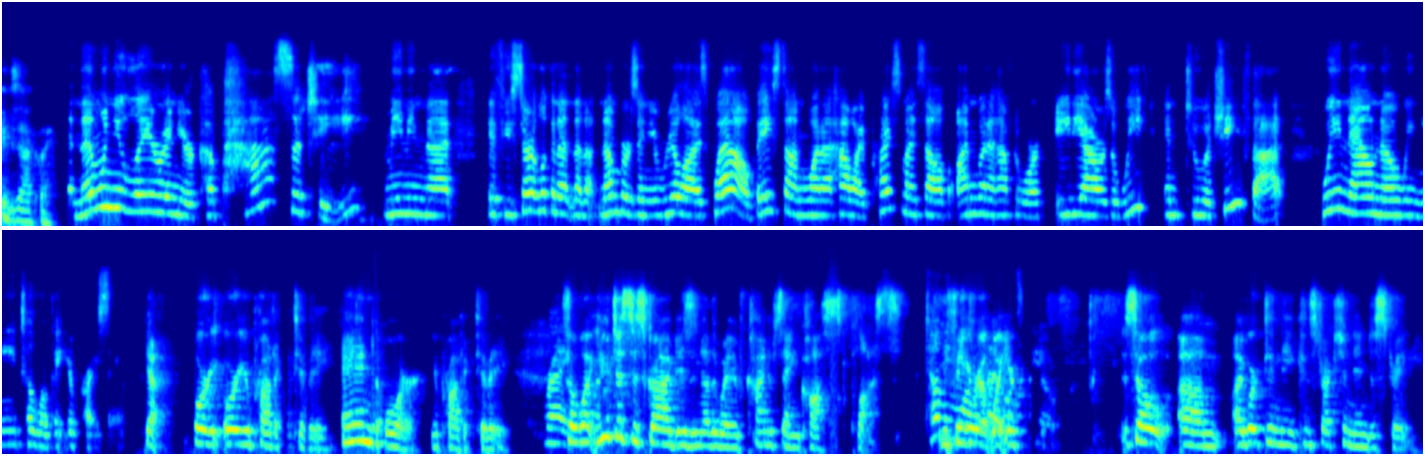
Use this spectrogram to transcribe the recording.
Exactly. And then when you layer in your capacity, meaning that if you start looking at the numbers and you realize, wow, based on what, how I price myself, I'm going to have to work 80 hours a week and to achieve that, we now know we need to look at your pricing. Yeah. Or, or your productivity and or your productivity. Right. So what you just described is another way of kind of saying cost plus. Tell you me figure out what that your- for you. So um, I worked in the construction industry,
